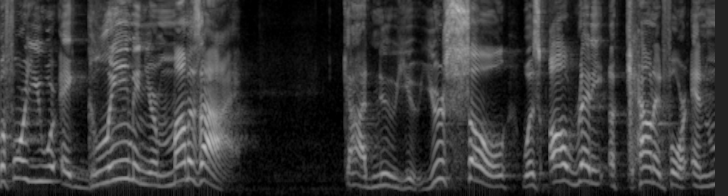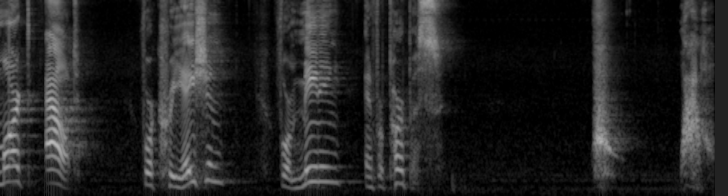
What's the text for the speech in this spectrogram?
before you were a gleam in your mama's eye, God knew you. Your soul was already accounted for and marked out for creation, for meaning, and for purpose. Whew. Wow.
